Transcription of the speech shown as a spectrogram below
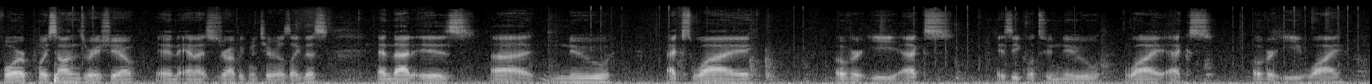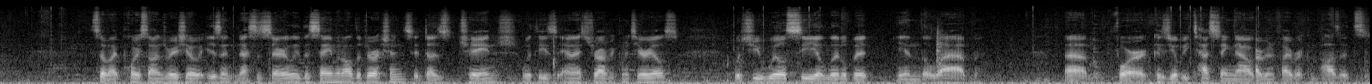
for Poisson's ratio in anisotropic materials like this, and that is uh, nu xy over ex is equal to nu yx over ey. So my Poisson's ratio isn't necessarily the same in all the directions. It does change with these anisotropic materials, which you will see a little bit in the lab um, for because you'll be testing now carbon fiber composites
